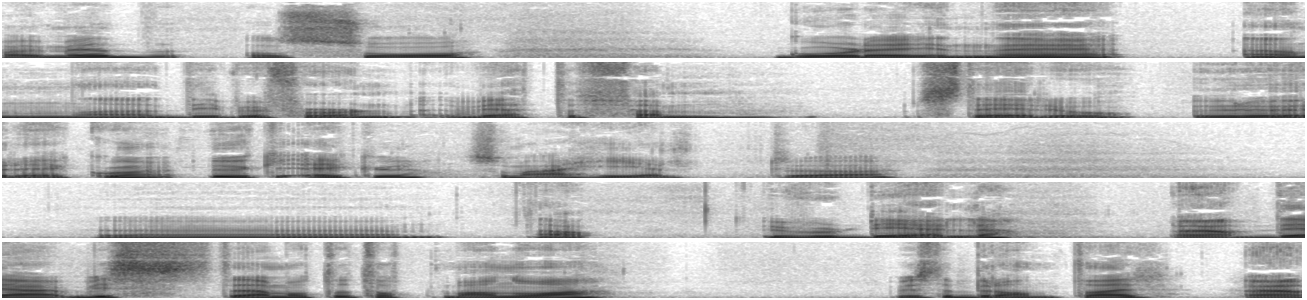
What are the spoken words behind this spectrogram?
high mid. Og så går det inn i en Divi Fern VT5 stereo røre-EQ, EQ, som er helt uh, eh, ja, uvurderlig. Ja. Det hvis jeg måtte tatt med meg noe, hvis det brant der, Ja.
